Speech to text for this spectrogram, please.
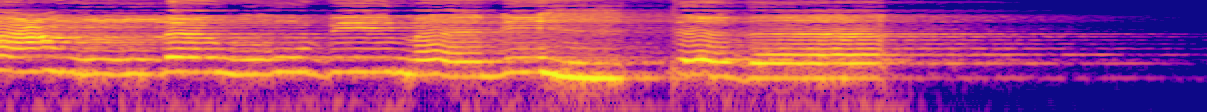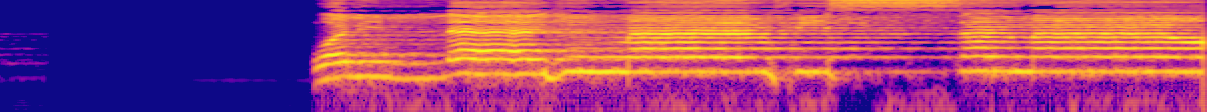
أعلم بمن اهتدى. ولله ما في السماوات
